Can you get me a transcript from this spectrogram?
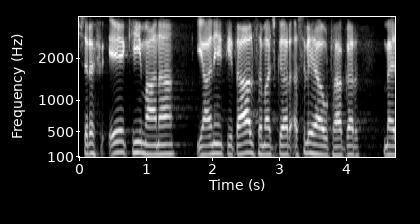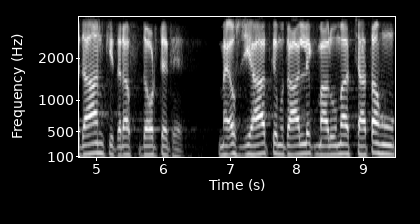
صرف ایک ہی معنی یعنی قتال سمجھ کر اسلحہ اٹھا کر میدان کی طرف دوڑتے تھے۔ میں اس جہاد کے متعلق معلومات چاہتا ہوں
